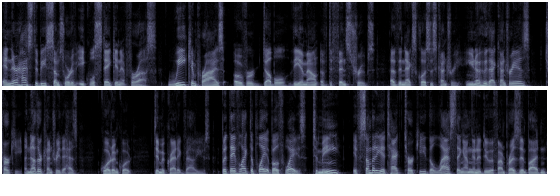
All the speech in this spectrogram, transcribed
and there has to be some sort of equal stake in it for us. We comprise over double the amount of defense troops of the next closest country. And you know who that country is? Turkey, another country that has quote unquote democratic values. But they've liked to play it both ways. To me, if somebody attacked Turkey, the last thing I'm going to do if I'm President Biden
